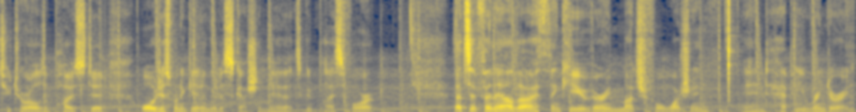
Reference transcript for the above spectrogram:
tutorials are posted or just want to get in the discussion there. That's a good place for it. That's it for now though. Thank you very much for watching and happy rendering.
